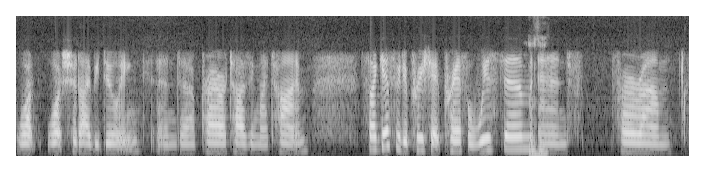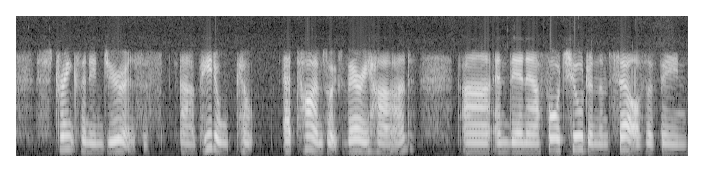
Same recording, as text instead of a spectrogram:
what what should I be doing and uh, prioritizing my time. So I guess we'd appreciate prayer for wisdom and f- for um, strength and endurance. Uh, Peter can, at times works very hard, uh, and then our four children themselves have been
